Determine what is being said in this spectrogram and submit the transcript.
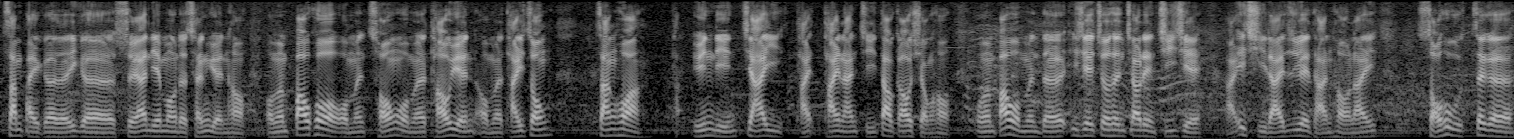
三百个的一个水安联盟的成员吼，我们包括我们从我们桃园、我们台中、彰化、云林、嘉义、台台南及到高雄吼，我们把我们的一些救生教练集结啊，一起来日月潭吼来守护这个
